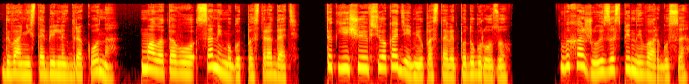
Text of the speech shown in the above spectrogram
Два нестабильных дракона, мало того, сами могут пострадать, так еще и всю Академию поставят под угрозу. Выхожу из-за спины Варгуса.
